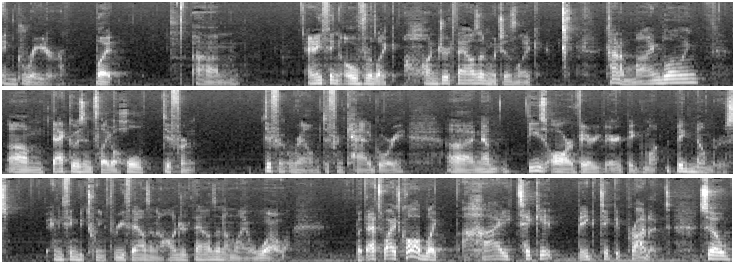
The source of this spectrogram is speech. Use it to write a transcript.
and greater. But um, anything over like 100,000, which is like kind of mind blowing, um, that goes into like a whole different different realm, different category. Uh, now these are very very big big numbers. Anything between 3,000 and 100,000, I'm like whoa. But that's why it's called like high ticket, big ticket product. So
